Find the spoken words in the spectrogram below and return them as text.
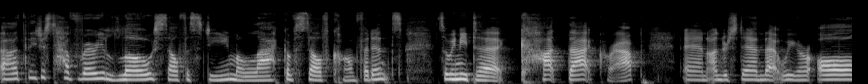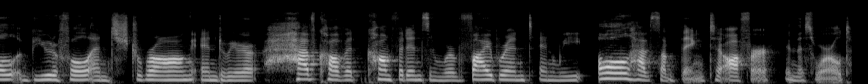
uh, they just have very low self esteem, a lack of self confidence. So we need to cut that crap and understand that we are all beautiful and strong, and we are, have confidence, and we're vibrant, and we all have something to offer in this world.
